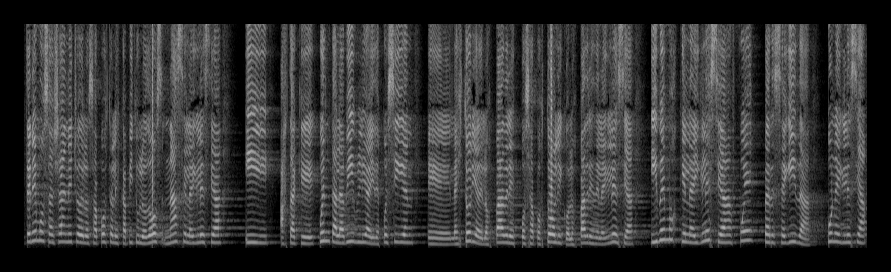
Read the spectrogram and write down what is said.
Tenemos allá en Hechos de los Apóstoles capítulo 2, nace la iglesia y hasta que cuenta la Biblia y después siguen eh, la historia de los padres posapostólicos, los padres de la iglesia, y vemos que la iglesia fue perseguida, fue una iglesia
